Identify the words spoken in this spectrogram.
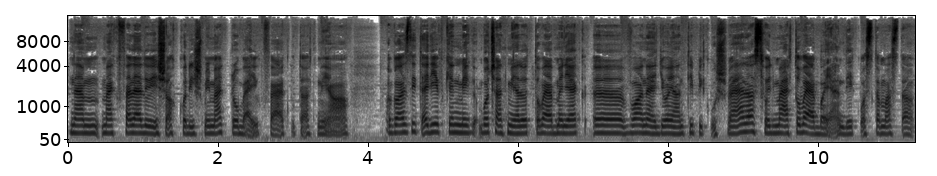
nem megfelelő, és akkor is mi megpróbáljuk felkutatni a, a gazdit. Egyébként még, bocsánat, mielőtt tovább megyek, van egy olyan tipikus válasz, hogy már tovább ajándékoztam azt a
